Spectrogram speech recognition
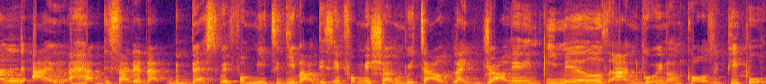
and I have decided that the best way for me to give out this information without like drowning in emails and going on calls with people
